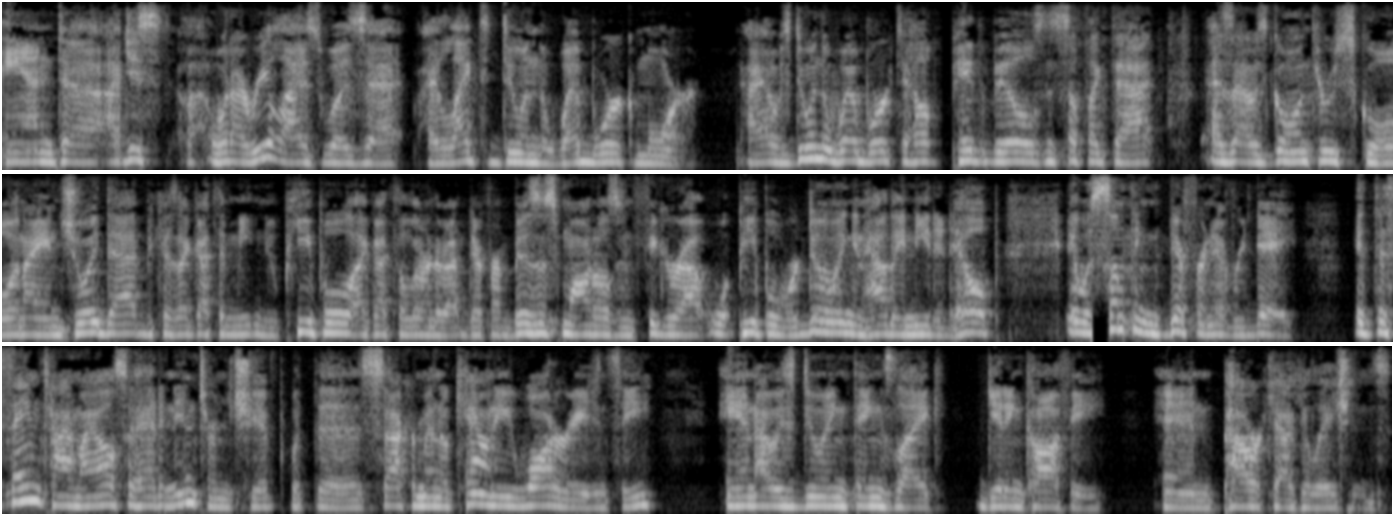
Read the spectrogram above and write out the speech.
and uh, I just uh, what I realized was that I liked doing the web work more. I was doing the web work to help pay the bills and stuff like that as I was going through school. And I enjoyed that because I got to meet new people. I got to learn about different business models and figure out what people were doing and how they needed help. It was something different every day. At the same time, I also had an internship with the Sacramento County Water Agency and I was doing things like getting coffee and power calculations.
